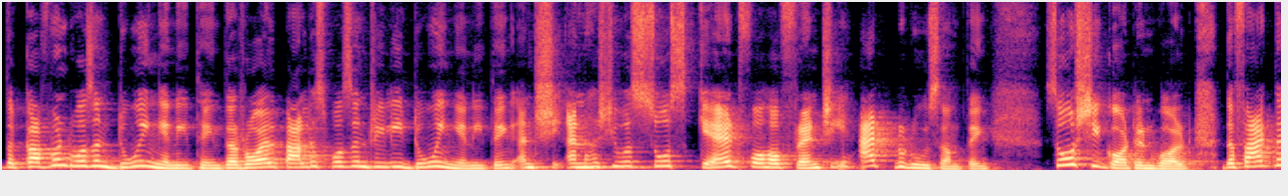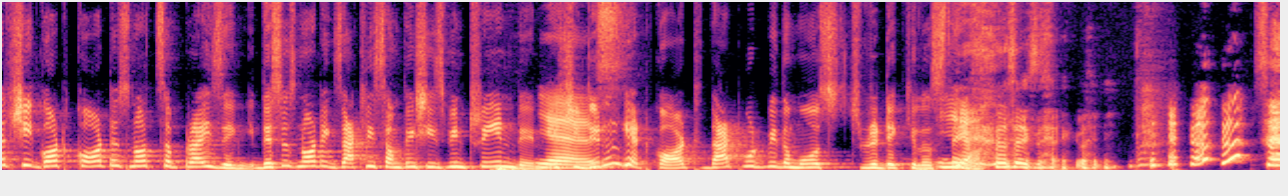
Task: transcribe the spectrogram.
the government wasn't doing anything. The royal palace wasn't really doing anything and she and she was so scared for her friend she had to do something so she got involved. The fact that she got caught is not surprising. This is not exactly something she's been trained in. Yes. If she didn't get caught, that would be the most ridiculous thing. Yes, exactly. so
